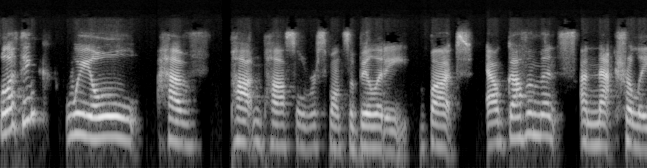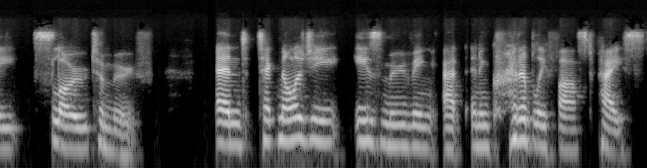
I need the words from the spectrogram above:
Well, I think we all have part and parcel responsibility, but our governments are naturally slow to move. And technology is moving at an incredibly fast pace.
